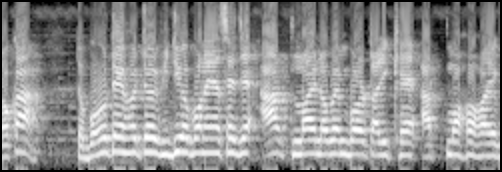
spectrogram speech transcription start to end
টকা। তো বহুতেই হয়তো ভিডিঅ' বনাই আছে যে আঠ নয় নৱেম্বৰ তাৰিখে আত্মসহায়ক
